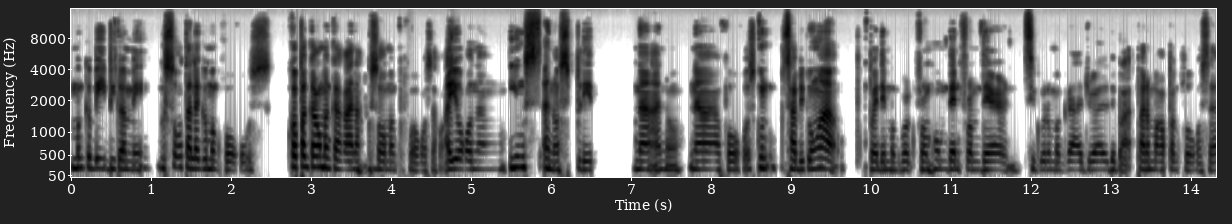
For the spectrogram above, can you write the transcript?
magka-baby kami, gusto ko talaga mag-focus. Kapag ako magkakanak, gusto ko mag-focus ako. Ayoko ng, yung ano, split na ano, na focus. Kung, sabi ko nga, pwede mag-work from home, then from there, siguro mag-gradual, di ba? Para makapag-focus sa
